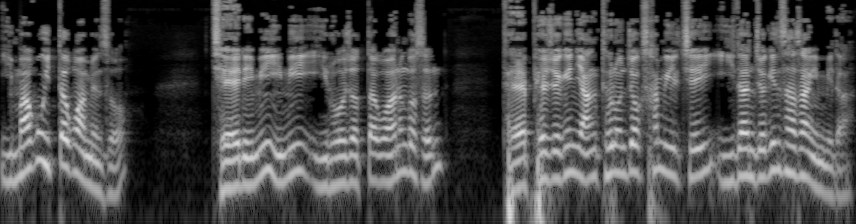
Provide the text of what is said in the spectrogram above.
임하고 있다고 하면서 재림이 이미 이루어졌다고 하는 것은 대표적인 양태론적 삼위일체의 이단적인 사상입니다.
